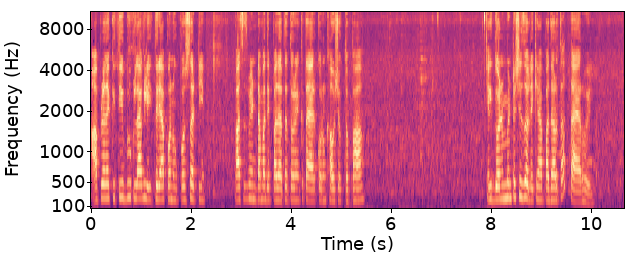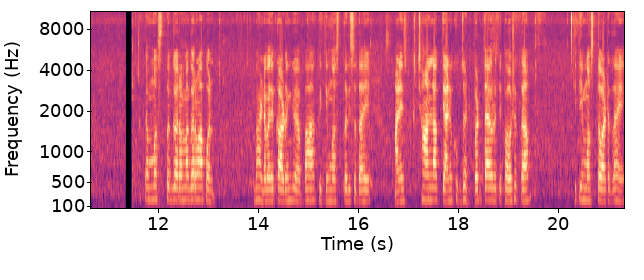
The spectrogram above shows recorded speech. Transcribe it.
आपल्याला किती भूक लागली तरी आपण उपवासासाठी पाचच मिनटामध्ये पदार्थ तयार तयार करून खाऊ शकतो. पहा. एक दोन मिनटं शिजवले की हा पदार्थ तयार होईल. तर मस्त गरमागरम आपण भांड्यामध्ये काढून घेऊया. पहा किती मस्त दिसत आहे. आणि छान लागते आणि खूप झटपट तयार होते. पाहू शकता किती मस्त वाटत आहे.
